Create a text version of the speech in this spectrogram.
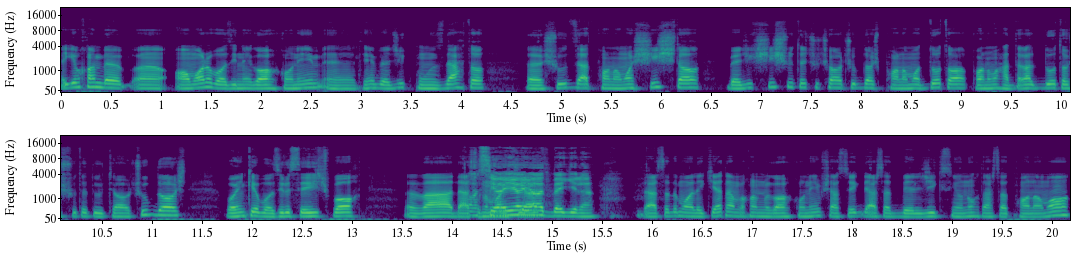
اگه بخوایم به آمار بازی نگاه کنیم تیم بلژیک 15 تا شوت زد پاناما 6 تا. بلژیک 6 شوت تو چارچوب داشت پاناما دو تا. پاناما حداقل دو تا شوت تو چارچوب داشت. با اینکه بازی رو سه هیچ باخت و درصد مالکیت یاد بگیرن. درصد مالکیت هم بخوایم نگاه کنیم 61 درصد بلژیک 39 درصد پاناما.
